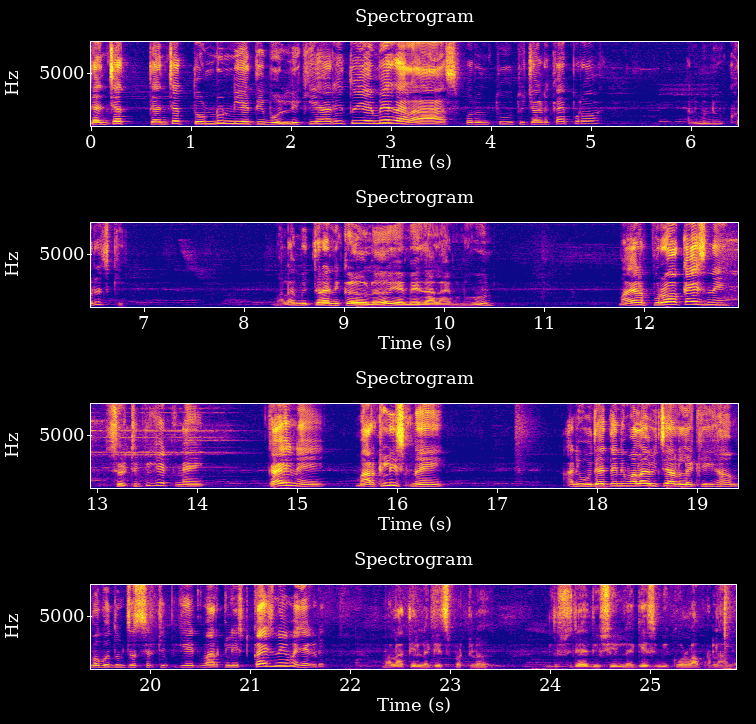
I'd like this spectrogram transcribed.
त्यांच्या त्यांच्या तोंडून नियती बोलली की अरे तू एम ए झालास परंतु तुझ्याकडे काय पुरावा? आणि म्हणून खरंच की. मला मित्रांनी कळवलं एम ए झाला आहे म्हणून. माझ्याकडे पुरावा काहीच नाही. सर्टिफिकेट नाही. काही नाही. मार्कलिस्ट नाही. आणि उद्या त्यांनी मला विचारलं की हां बघू तुमचं सर्टिफिकेट मार्कलिस्ट काहीच नाही माझ्याकडे. मला ते लगेच पटलं. दुसऱ्या दिवशी लगेच मी कोल्हापूरला आलो.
